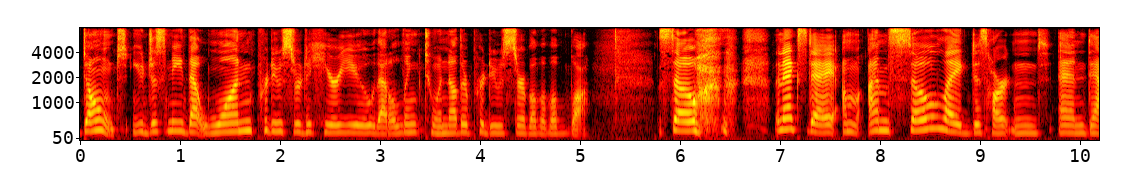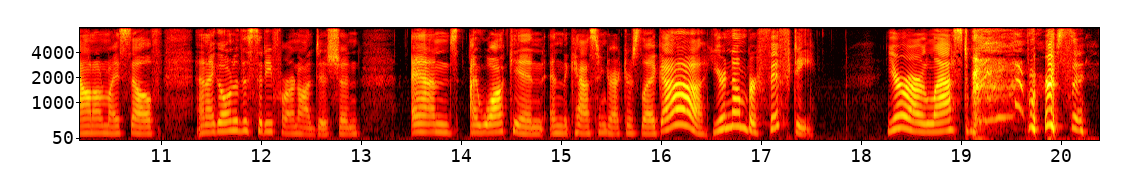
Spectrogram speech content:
Don't. You just need that one producer to hear you. That'll link to another producer, blah, blah, blah, blah. So the next day, I'm, I'm so like disheartened and down on myself. And I go into the city for an audition. And I walk in, and the casting director's like, Ah, you're number 50. You're our last person.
